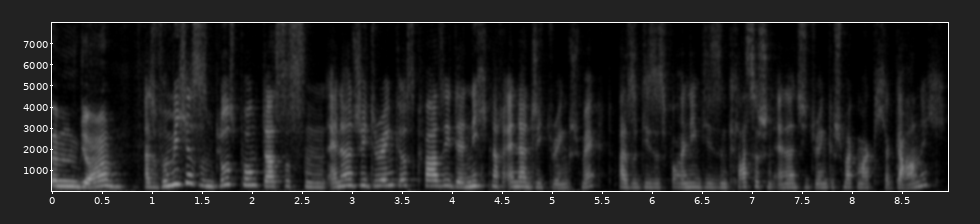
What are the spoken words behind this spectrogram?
Ähm, ja, Also für mich ist es ein Pluspunkt, dass es ein Energy Drink ist quasi, der nicht nach Energy Drink schmeckt. Also dieses vor allen Dingen diesen klassischen Energy Drink Geschmack mag ich ja gar nicht.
